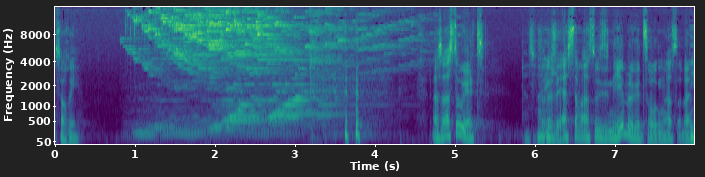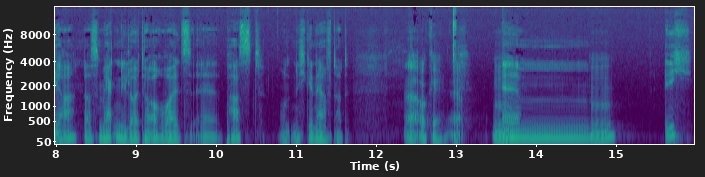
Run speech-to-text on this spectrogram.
Sorry. Was hast du jetzt? Das Das war war das erste Mal, dass du diesen Hebel gezogen hast, oder nicht? Ja, das merken die Leute auch, weil es äh, passt und nicht genervt hat. Ah, okay, ja. Mhm. Ähm, Ich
